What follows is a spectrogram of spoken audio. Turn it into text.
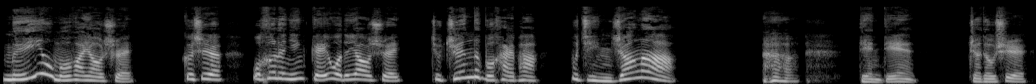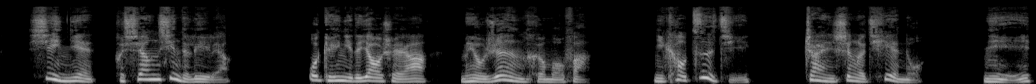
没有魔法药水。可是我喝了您给我的药水，就真的不害怕、不紧张了。哈哈，点点，这都是信念和相信的力量。我给你的药水啊，没有任何魔法，你靠自己战胜了怯懦，你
